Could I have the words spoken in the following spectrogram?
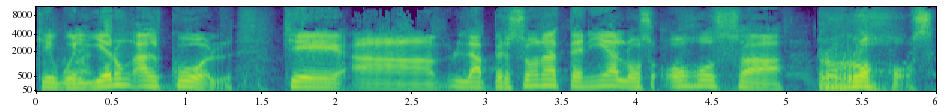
que huelieron alcohol, que ah, la persona tenía los ojos ah, rojos.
